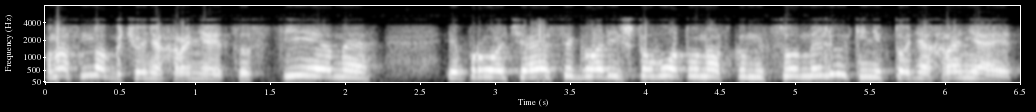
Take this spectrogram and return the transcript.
У нас много чего не охраняется. Стены, и прочее. А если говорить, что вот у нас коммуникационные люки никто не охраняет,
